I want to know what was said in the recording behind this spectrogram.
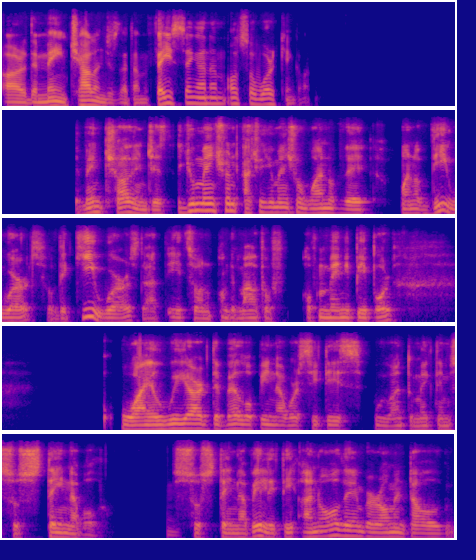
are the main challenges that I'm facing and I'm also working on the main challenges you mentioned actually you mentioned one of the one of the words of the key words that it's on on the mouth of of many people while we are developing our cities we want to make them sustainable mm. sustainability and all the environmental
